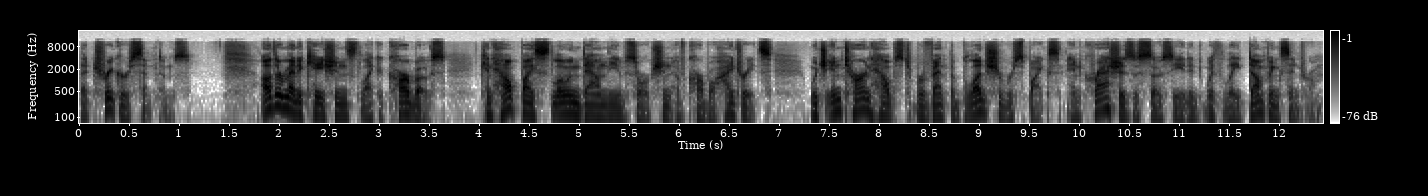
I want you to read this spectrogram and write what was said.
that triggers symptoms. Other medications, like acarbose, can help by slowing down the absorption of carbohydrates, which in turn helps to prevent the blood sugar spikes and crashes associated with late dumping syndrome.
